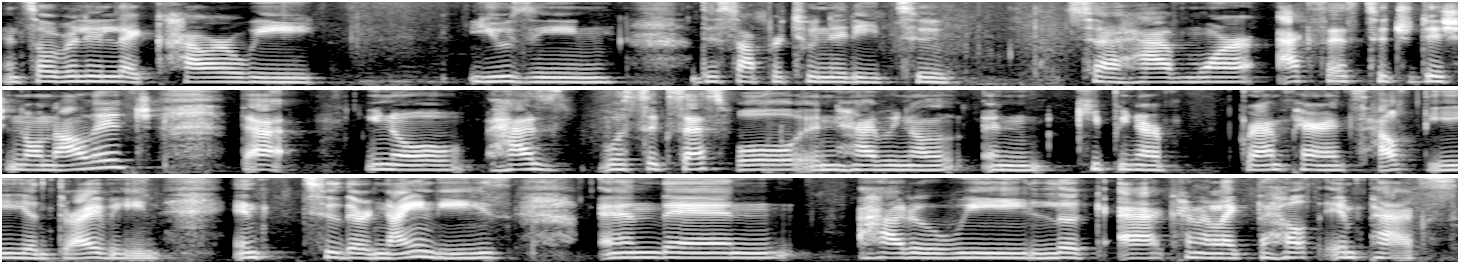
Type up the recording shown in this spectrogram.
And so, really, like, how are we using this opportunity to? To have more access to traditional knowledge that you know has was successful in having and keeping our grandparents healthy and thriving into their 90s and then how do we look at kind of like the health impacts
